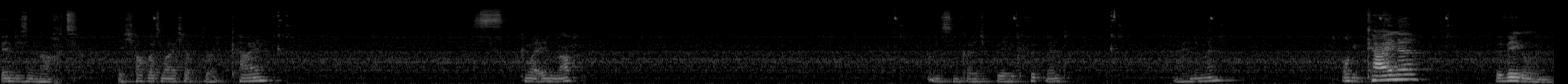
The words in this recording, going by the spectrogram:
in diese Nacht. Ich hoffe jetzt mal, ich habe kein. Gehen wir eben nach. Ansonsten kann ich bei Equipment. Element. Okay, keine Bewegungen.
